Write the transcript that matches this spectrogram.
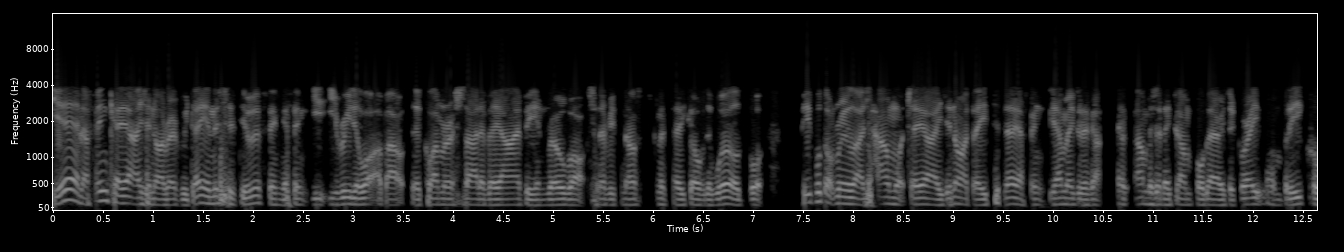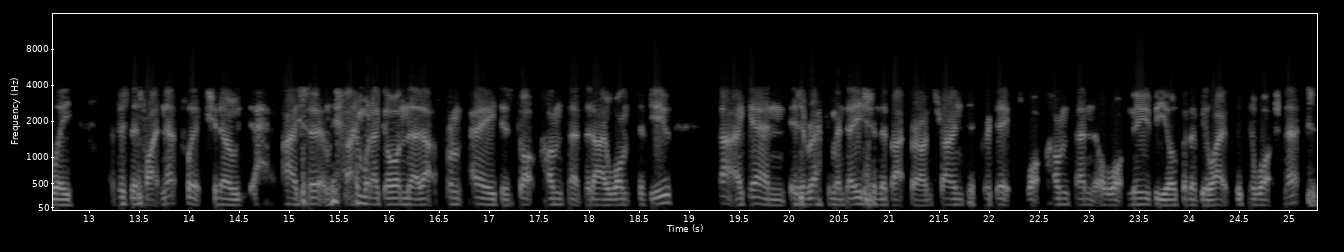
Yeah, and I think AI is in our everyday, and this is the other thing. I think you, you read a lot about the glamorous side of AI being robots and everything else that's going to take over the world, but people don't realize how much AI is in our day to day. I think the Amazon, Amazon example there is a great one, but equally, a business like Netflix, you know, I certainly find when I go on there, that front page has got content that I want to view. That again is a recommendation in the background, trying to predict what content or what movie you're going to be likely to watch next,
